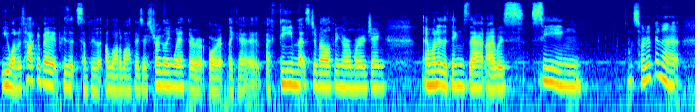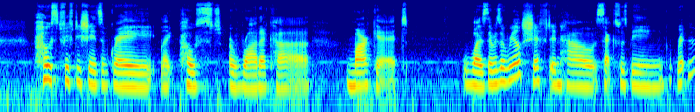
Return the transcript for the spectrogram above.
you want to talk about because it's something that a lot of authors are struggling with or, or like a, a theme that's developing or emerging. And one of the things that I was seeing sort of in a post Fifty Shades of Grey, like post erotica market was there was a real shift in how sex was being written.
